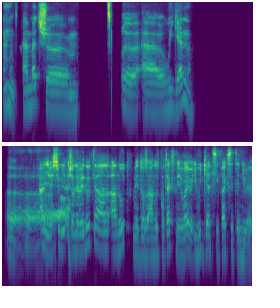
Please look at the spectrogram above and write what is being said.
un match euh, euh, à Wigan. Euh, Ah, J'en avais noté un, un autre, mais dans un autre contexte. Mais ouais, Wigan, c'est vrai que c'était nul.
